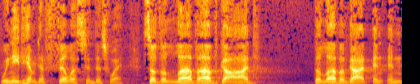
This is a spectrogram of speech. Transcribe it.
we need him to fill us in this way. So the love of God, the love of God, and, and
